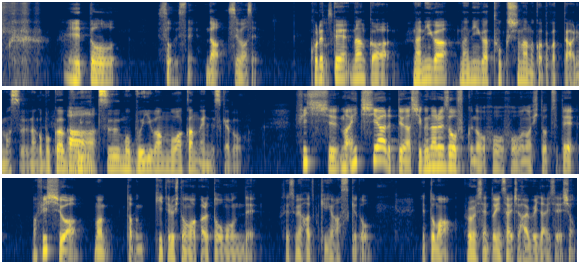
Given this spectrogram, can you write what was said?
えっ、と、そうですね。だ、すいません。これってなんか何が、何が特殊なのかとかってあります？なんか僕はあー V2 も V1 もわかんないんですけど。 FISH、まあ、HCR っていうのはシグナル増幅の方法の一つで、まあ、 FISH は、まあ、多分聞いてる人もわかると思うんで、説明は省きますけど、えっと、まあ、 fluorescent in situ hybridization。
